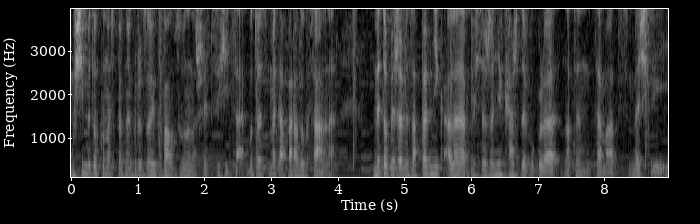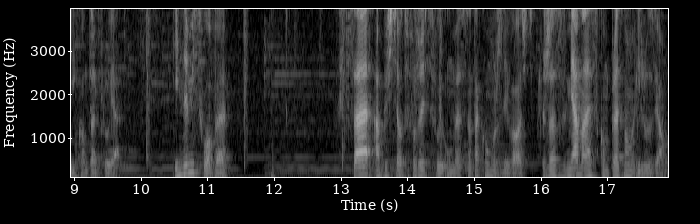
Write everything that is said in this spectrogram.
musimy dokonać pewnego rodzaju gwałtu na naszej psychice, bo to jest mega paradoksalne. My to bierzemy za pewnik, ale myślę, że nie każdy w ogóle na ten temat myśli i kontempluje. Innymi słowy, chcę, abyście otworzyli swój umysł na taką możliwość, że zmiana jest kompletną iluzją.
